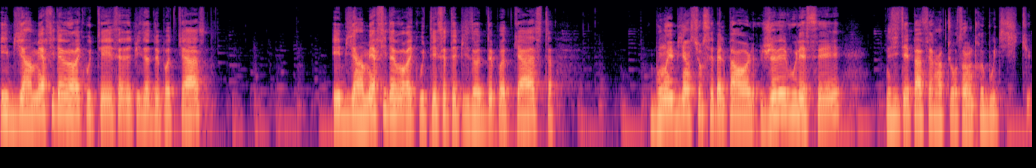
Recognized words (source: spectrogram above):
Eh bien, merci d'avoir écouté cet épisode de podcast. Eh bien, merci d'avoir écouté cet épisode de podcast. Bon et bien sur ces belles paroles, je vais vous laisser. N'hésitez pas à faire un tour dans notre boutique.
